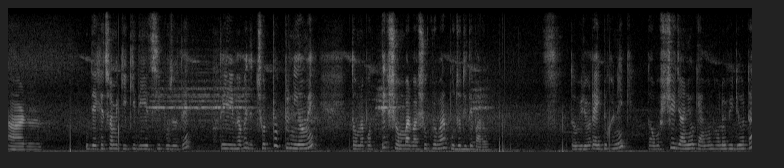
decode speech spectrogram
আর দেখেছ আমি কি কি দিয়েছি পুজোতে? তো এইভাবে ছোট্ট একটু নিয়মে তোমরা প্রত্যেক সোমবার বা শুক্রবার পুজো দিতে পারো। তো ভিডিওটা এইটুখানি তো অবশ্যই জানিও কেমন হলো ভিডিওটা।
